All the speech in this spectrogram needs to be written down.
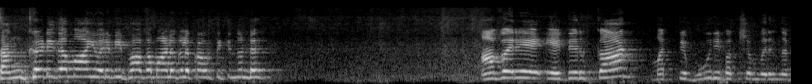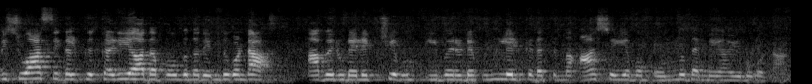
സംഘടിതമായി ഒരു വിഭാഗം ആളുകൾ പ്രവർത്തിക്കുന്നുണ്ട്. അവരെ എതിർക്കാൻ മറ്റ് ഭൂരിപക്ഷം വരുന്ന വിശ്വാസികൾക്ക് കഴിയാതെ പോകുന്നത് എന്തുകൊണ്ടാ? അവരുടെ ലക്ഷ്യവും ഇവരുടെ ഉള്ളിൽ കിടക്കുന്ന ആശയവും ഒന്നു തന്നെയായതുകൊണ്ടാണ്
